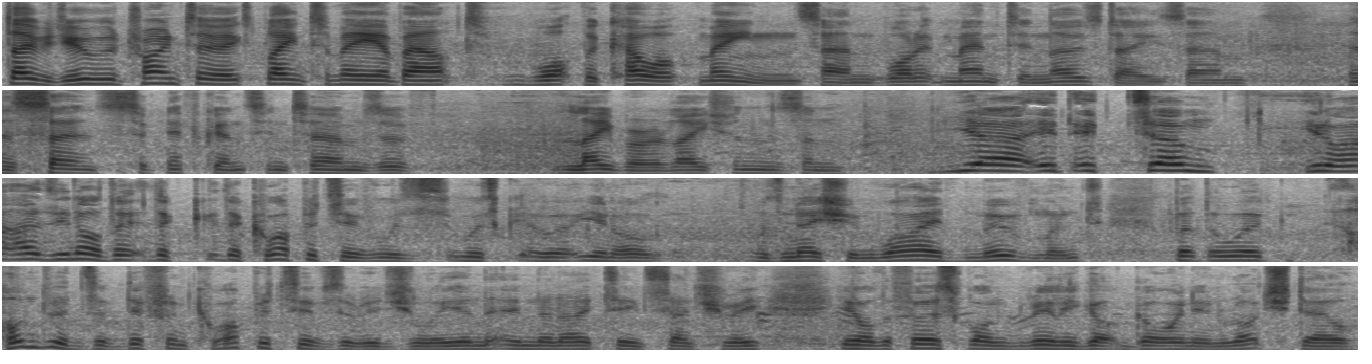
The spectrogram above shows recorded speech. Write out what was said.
David, you were trying to explain to me about what the co-op means and what it meant in those days. Um, there's certain significance in terms of labour relations and yeah, it, it um, you know, as you know, the, the the cooperative was was uh, you know was a nationwide movement, but there were hundreds of different cooperatives originally in, in the 19th century. You know, the first one really got going in Rochdale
